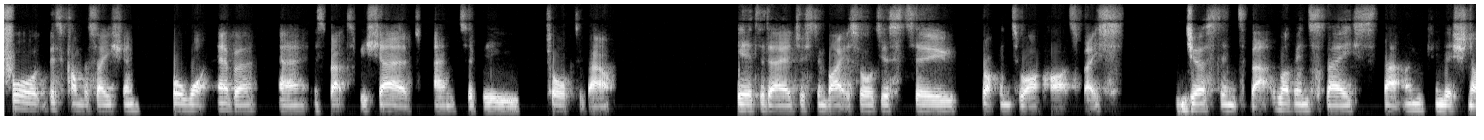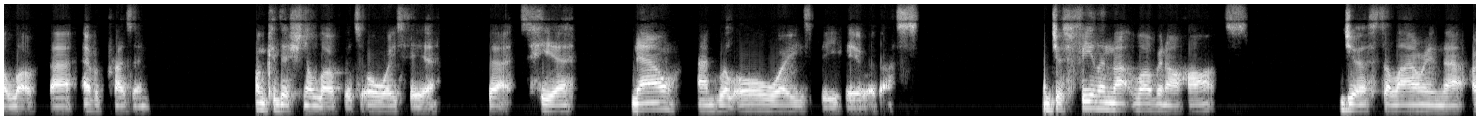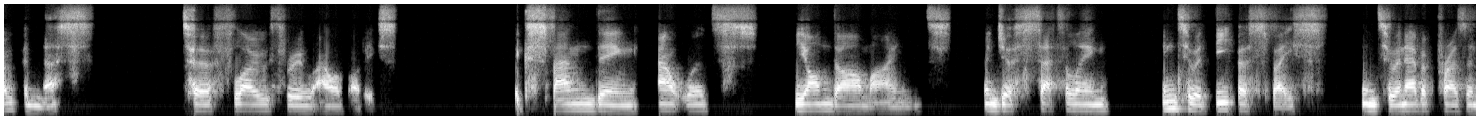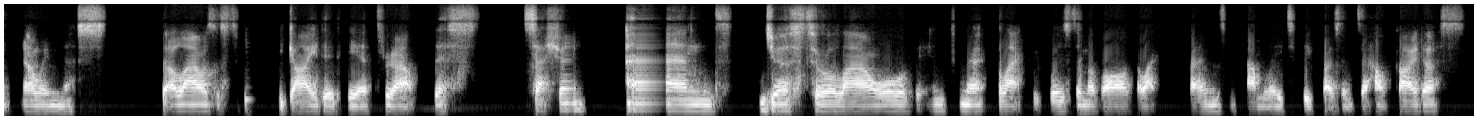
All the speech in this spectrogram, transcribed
For this conversation, or whatever uh, is about to be shared and to be talked about here today, I just invite us all just to drop into our heart space, just into that loving space, that unconditional love, that ever present unconditional love that's always here, that's here now and will always be here with us. And just feeling that love in our hearts, just allowing that openness to flow through our bodies, expanding outwards beyond our minds and just settling into a deeper space, into an ever present knowingness that allows us to be guided here throughout this session and just to allow all of the infinite galactic wisdom of our galactic friends and family to be present to help guide us.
